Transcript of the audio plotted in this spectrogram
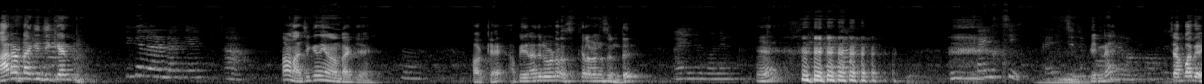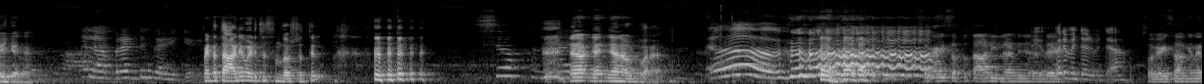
ആരുണ്ടാക്കിയ ചിക്കൻ ആണോ? ചിക്കൻ ഞാൻ ഉണ്ടാക്കിയേ? ഓക്കെ അപ്പൊ ഇതിനകത്ത് ഒരുപാട് റിസ്ക് എലമെന്റ്സ് ഉണ്ട്. ഏ? പിന്നെ ചപ്പാത്തി കഴിക്കാൻ ഞാൻ. ബ്രെഡും കഴിക്കും. ഇപ്പൊ എന്റെ താടി പഠിച്ച സന്തോഷത്തിൽ. ഞാൻ- ഞാൻ- ഔട്ട് പറയാം. അപ്പൊ താടി ഇല്ലാണ്ട് ഞാൻ എന്റെ ഒരു മിനിറ്റ് ഒരു മിനിറ്റ് ആ. സോ ഗൈസ് അങ്ങനെ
